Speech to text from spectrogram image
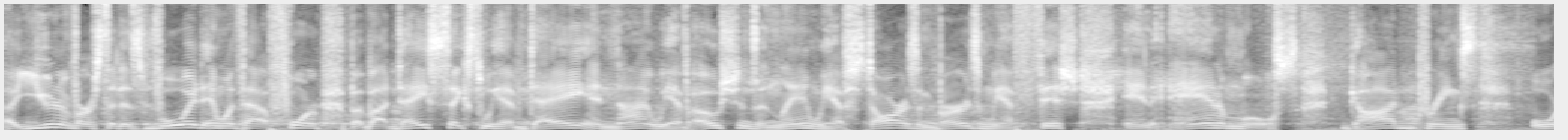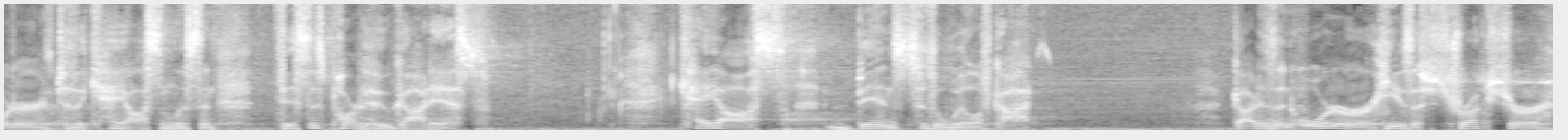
a universe that is void and without form, but by day six, we have day and night, we have oceans and land, we have stars and birds, and we have fish and animals. God brings order to the chaos. And listen, this is part of who God is. Chaos bends to the will of God. God is an orderer, He is a structurer.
